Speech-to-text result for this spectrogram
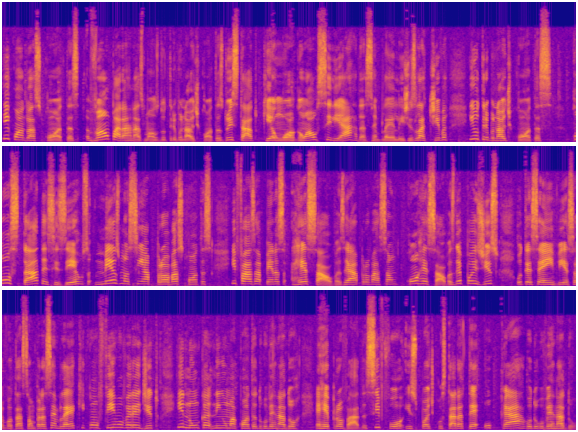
e quando a as contas vão parar nas mãos do Tribunal de Contas do Estado, que é um órgão auxiliar da Assembleia Legislativa, e o Tribunal de Contas constata esses erros, mesmo assim aprova as contas e faz apenas ressalvas. É a aprovação com ressalvas. Depois disso, o TCE envia essa votação para a Assembleia, que confirma o veredito e nunca nenhuma conta do governador é reprovada. Se for, isso pode custar até o cargo do governador.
